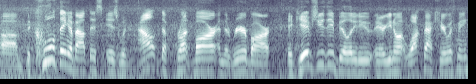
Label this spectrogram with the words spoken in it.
Um, the cool thing about this is without the front bar and the rear bar, it gives you the ability to, or you know what, walk back here with me.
